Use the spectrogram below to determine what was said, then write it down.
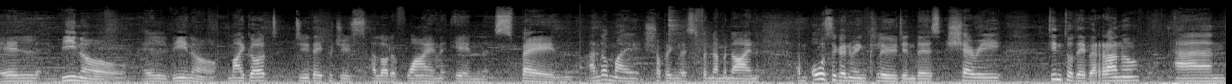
el vino, el vino. My God, do they produce a lot of wine in Spain? And on my shopping list for number nine, I'm also going to include in this sherry, tinto de verano, and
